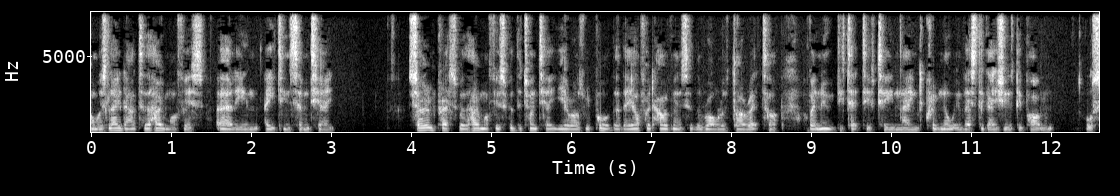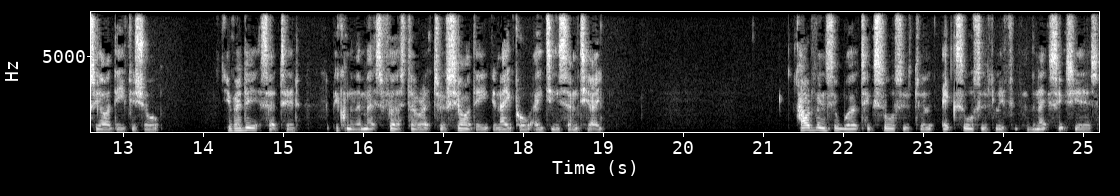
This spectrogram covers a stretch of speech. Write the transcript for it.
and was laid out to the Home Office early in 1878. So impressed were the Home Office with the 28 year old's report that they offered Howard Vincent the role of director of a new detective team named Criminal Investigations Department, or CID for short. He readily accepted, becoming the Met's first director of CID in April 1878. Howard Vincent worked exhaustively, exhaustively for the next six years,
